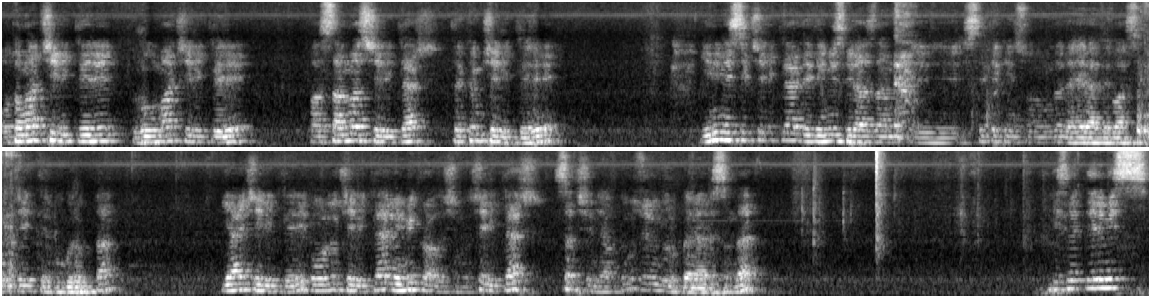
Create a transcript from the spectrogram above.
otomat çelikleri, rulman çelikleri, paslanmaz çelikler, takım çelikleri, yeni nesil çelikler dediğimiz birazdan e, İstetek'in sonunda da herhalde bahsedilecektir bu gruptan. Yay çelikleri, borlu çelikler ve mikro alışımlı çelikler satışını yaptığımız ürün grupları arasında. Hizmetlerimiz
